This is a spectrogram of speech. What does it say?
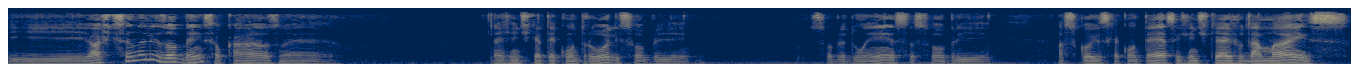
E eu acho que você analisou bem seu caso. É, a gente quer ter controle sobre, sobre a doença, sobre as coisas que acontecem. A gente quer ajudar mais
